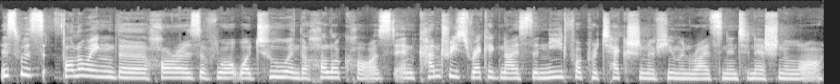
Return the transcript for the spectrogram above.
This was following the horrors of World War II and the Holocaust, and countries recognized the need for protection of human rights in international law.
